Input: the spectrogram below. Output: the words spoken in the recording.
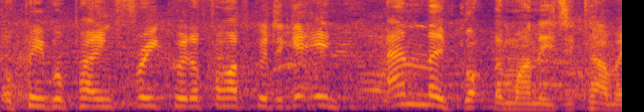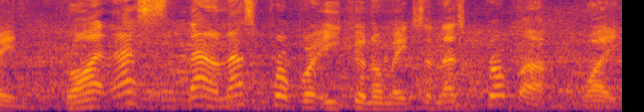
of people paying three quid or five quid to get in, and they've got the money to come in, right? That's now that's proper economics and that's proper way.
